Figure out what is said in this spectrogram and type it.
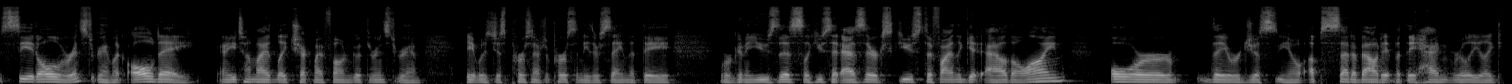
see it all over Instagram, like all day. Anytime I'd like check my phone, and go through Instagram, it was just person after person either saying that they were going to use this, like you said, as their excuse to finally get out of the line, or they were just you know upset about it, but they hadn't really like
